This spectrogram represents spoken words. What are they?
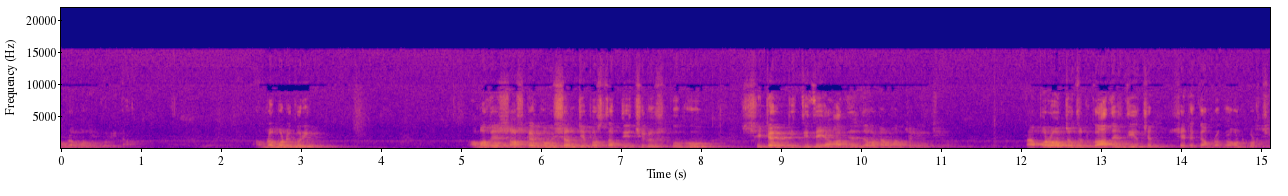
আমরা মনে করি না। আমরা মনে করি আমাদের সংস্কার কমিশন যে প্রস্তাব দিয়েছিল, প্রভু সেটার ভিত্তিতে আদেশ দেওয়াটা বাঞ্ছনীয় ছিল। তারপরেও যতটুকু আদেশ দিয়েছেন, সেটাকে আমরা গ্রহণ করছি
